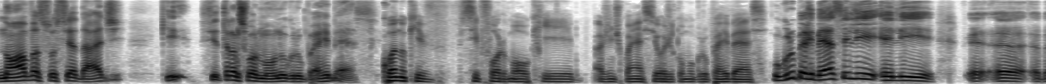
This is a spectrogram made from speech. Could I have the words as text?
nova sociedade que se transformou no Grupo RBS. Quando que se formou que a gente conhece hoje como Grupo RBS? O Grupo RBS, ele, ele é, é,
